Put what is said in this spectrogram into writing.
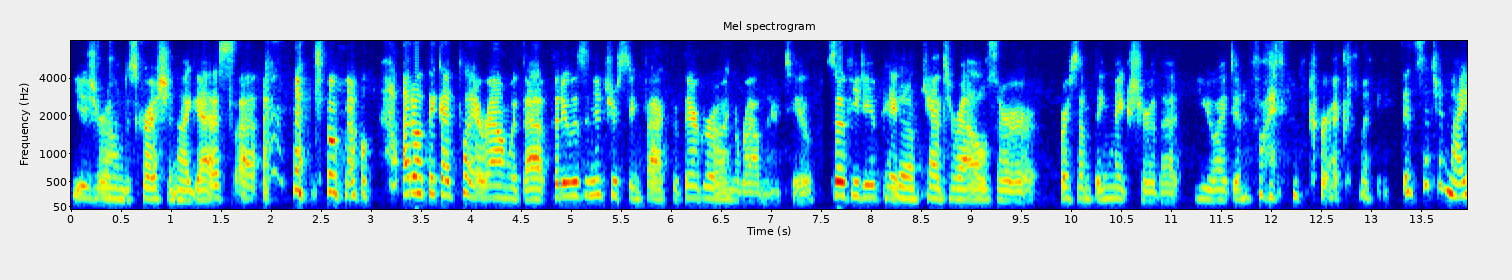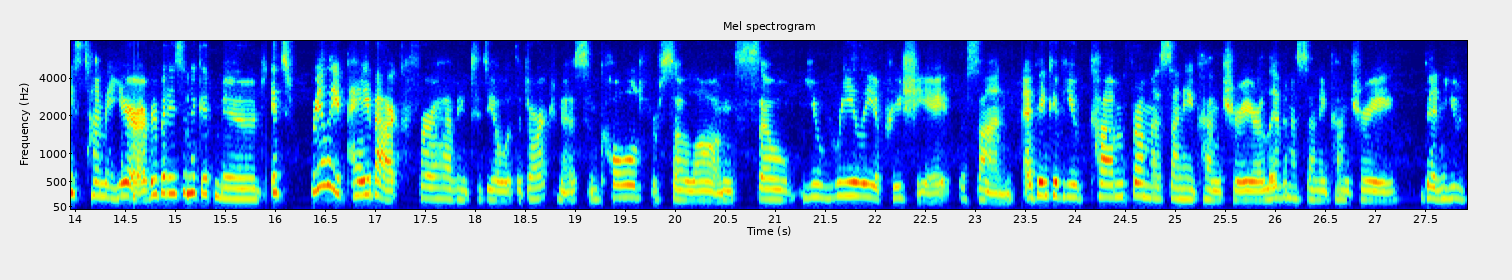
use your own discretion, I guess. Uh, I don't know. I don't think I'd play around with that, but it was an interesting fact that they're growing around there too. So if you do pick yeah. kantarells or or something, make sure that you identify them correctly. It's such a nice time of year. Everybody's in a good mood. It's really payback for having to deal with the darkness and cold for so long. So you really appreciate the sun. I think if you come from a sunny country or live in a sunny country, then you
